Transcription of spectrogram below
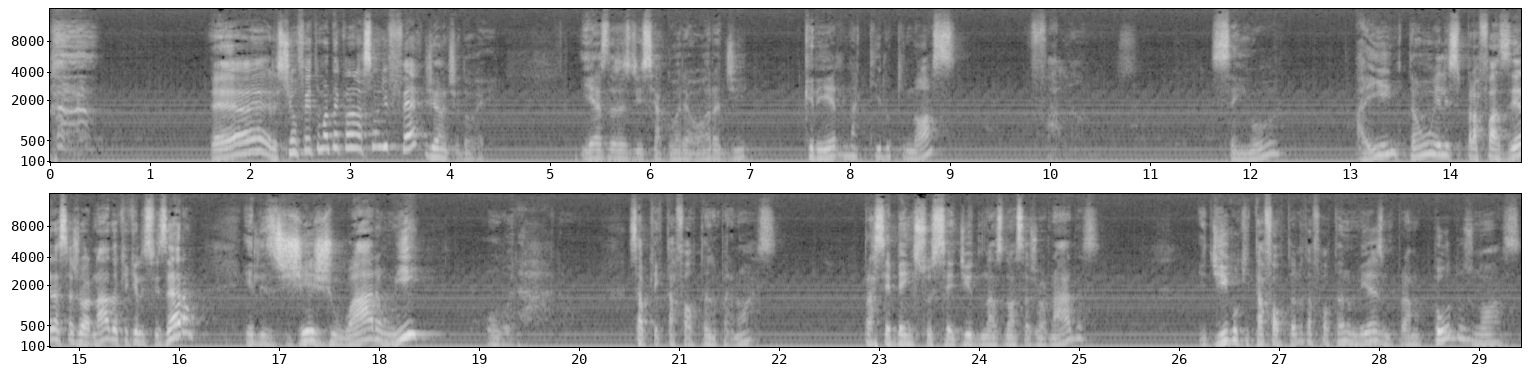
é, eles tinham feito uma declaração de fé diante do rei. E Esdras disse: agora é hora de crer naquilo que nós Senhor. Aí então eles, para fazer essa jornada, o que, que eles fizeram? Eles jejuaram e oraram. Sabe o que está faltando para nós? Para ser bem sucedido nas nossas jornadas? E digo que está faltando, está faltando mesmo para todos nós.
